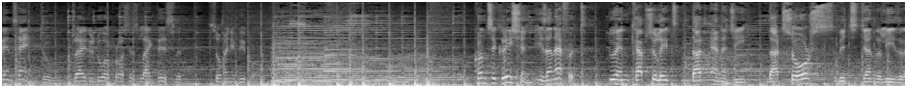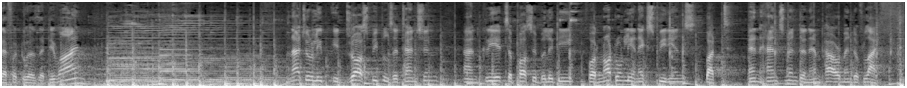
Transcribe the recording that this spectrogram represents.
quite insane to try to do a process like this with so many people. Consecration is an effort to encapsulate that energy, that source, which generally is referred to as the divine. Naturally, it draws people's attention and creates a possibility for not only an experience, but enhancement and empowerment of life.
